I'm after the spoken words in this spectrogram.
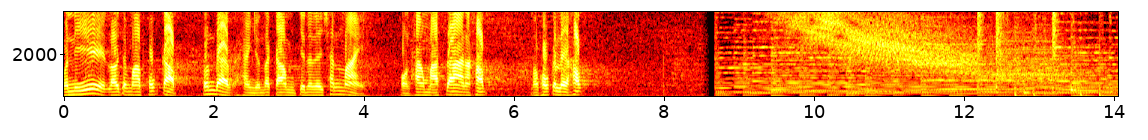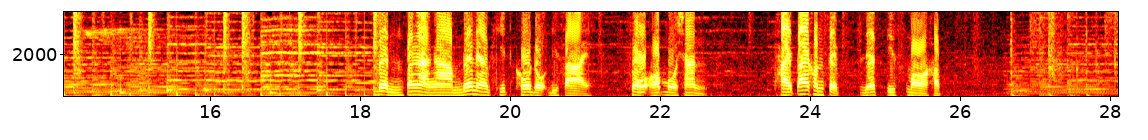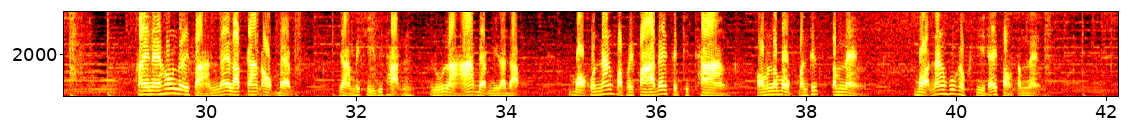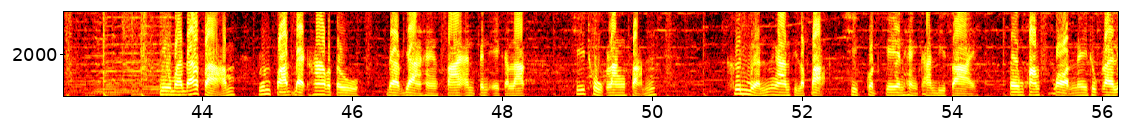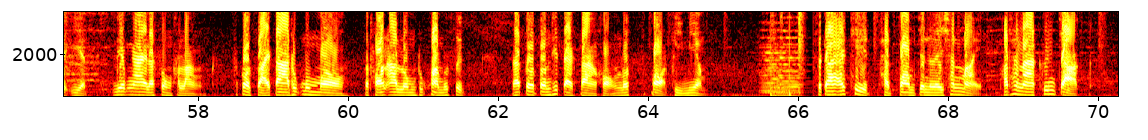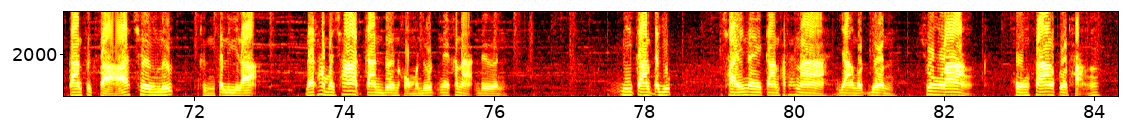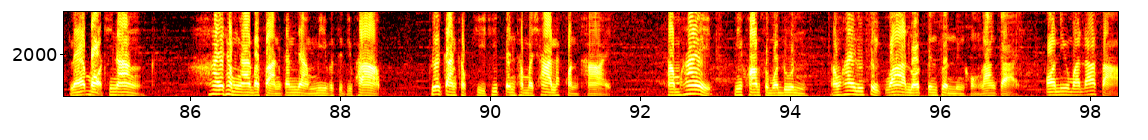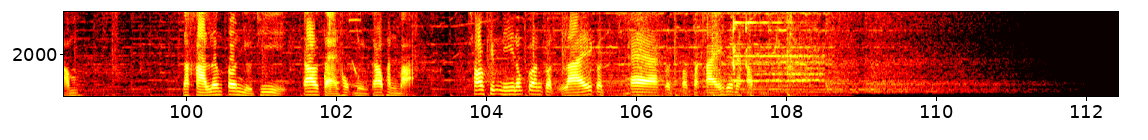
วันนี้เราจะมาพบกับต้นแบบแห่งยนตกรรมเจเนอเรชันใหม่ของทาง Mazda นะครับ มาพบกันเลยครับเด่นสง่างามด้วยแนวคิดโคโดดีไซน์ Soul of Motion ภายใต้คอนเซปต์ Less is More ครับ ภายในห้องโดยสารได้รับการออกแบบอย่างพิถีพิถันหรูหราแบบมีระดับเบาะคนนั่งปรับไฟฟ้าได้ 10 ทิศทาง พร้อมระบบบันทึกตำแหน่ง เบาะนั่งผู้ขับขี่ได้ 2 ตำแหน่ง New Mazda 3 รุ่น Fastback 5 ประตู แบบอย่างแห่งสไตล์อันเป็นเอกลักษณ์ ที่ถูกรังสรรค์ ขึ้นเหมือนงานศิลปะ ฉีกกฎเกณฑ์แห่งการดีไซน์ เติมความสปอร์ตในทุกรายละเอียด เรียบง่ายและทรงพลัง สะกดสายตาทุกมุมมอง สะท้อนอารมณ์ทุกความรู้สึก และตัวตนที่แตกต่างของรถสปอร์ตพรีเมียม Sky Active Platform Generation ใหม่ พัฒนาขึ้นจากการศึกษาเชิงลึกถึงสรีระ และธรรมชาติการเดินของมนุษย์ในขณะเดิน มีการประยุกต์ใช้ในการพัฒนายางรถยนต์ ช่วงล่าง โครงสร้างตัวถัง และเบาะที่นั่ง ให้ทำงานประสานกันอย่างมีประสิทธิภาพ เพื่อการขับขี่ที่เป็นธรรมชาติและผ่อนคลายทำให้มีความสมดุลทำให้รู้สึกว่ารถเป็นส่วนหนึ่งของร่างกาย All New Mazda 3 ราคาเริ่มต้นอยู่ที่ 969,000 บาท ชอบคลิปนี้รบกวนกดไลค์ กดแชร์ กด subscribe ด้วยนะครับ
